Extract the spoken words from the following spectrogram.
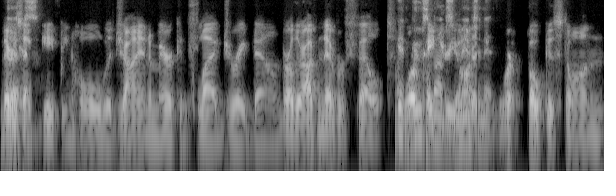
There's yes. that gaping hole with giant american flag draped down. Brother i've never felt more patriotic more focused on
